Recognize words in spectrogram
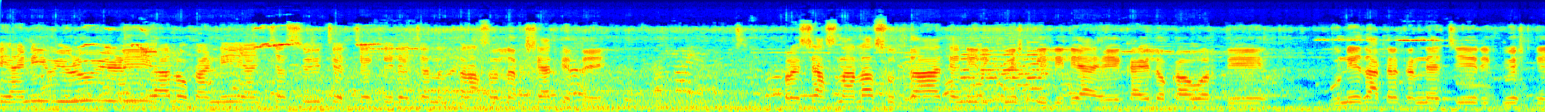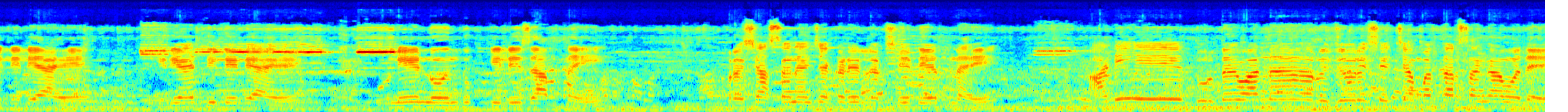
ह्यांनी वेळोवेळी ह्या लोकांनी यांच्याशी चर्चा केल्याच्यानंतर असं लक्षात येते. प्रशासनाला सुद्धा त्यांनी रिक्वेस्ट केलेली आहे. काही लोकांवरती गुन्हे दाखल करण्याची रिक्वेस्ट केलेली आहे. फिर्याद दिलेली आहे. गुन्हे नोंद केली जात नाही. प्रशासन यांच्याकडे लक्ष देत नाही. आणि दुर्दैवानं रिझर्वेशनच्या मतदारसंघामध्ये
